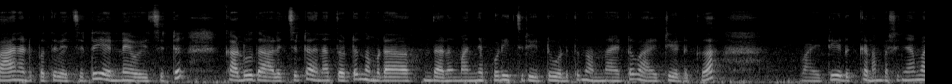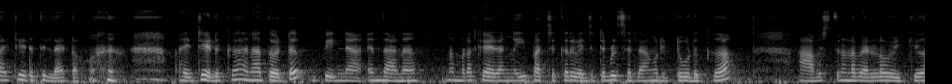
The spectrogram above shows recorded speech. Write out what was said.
പാൻ അടുപ്പത്ത് വെച്ചിട്ട് എണ്ണ ഒഴിച്ചിട്ട് കടു താളിച്ചിട്ട് അതിനകത്തോട്ട് നമ്മുടെ എന്താണ് മഞ്ഞൾപ്പൊടി ഇച്ചിരി ഇട്ട് കൊടുത്ത് നന്നായിട്ട് വഴറ്റി എടുക്കുക വഴറ്റി എടുക്കണം പക്ഷെ ഞാൻ വഴറ്റി എടുത്തില്ല കേട്ടോ. വഴറ്റി എടുക്കുക അതിനകത്തോട്ട് പിന്നെ എന്താണ് നമ്മുടെ കിഴങ്ങ് ഈ പച്ചക്കറി വെജിറ്റബിൾസ് എല്ലാം കൂടി ഇട്ട് കൊടുക്കുക. ആവശ്യത്തിനുള്ള വെള്ളം ഒഴിക്കുക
